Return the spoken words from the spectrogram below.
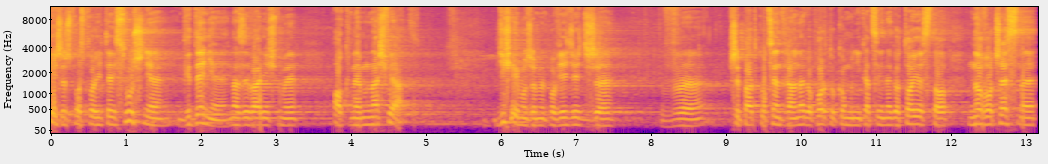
II Rzeczpospolitej słusznie Gdynię nazywaliśmy oknem na świat. Dzisiaj możemy powiedzieć, że w przypadku Centralnego Portu Komunikacyjnego to jest to nowoczesne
